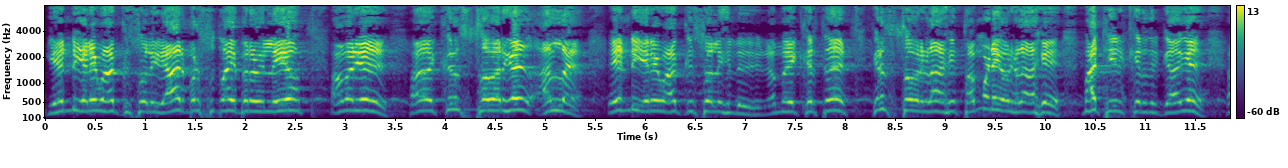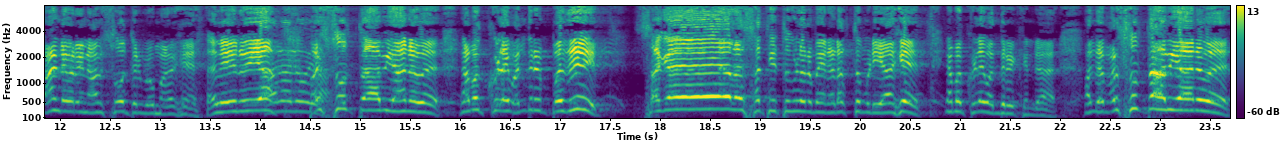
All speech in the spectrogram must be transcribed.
என்று இறைவாக்கு சொல்லி யார் பரிசுத்தாய் பெறவில்லையோ அவர்கள் கிறிஸ்தவர்கள் அல்ல என்று இறைவாக்கு சொல்லுகின்றது. நம்மை கருத்த கிறிஸ்தவர்களாக தம்முடையவர்களாக மாற்றி இருக்கிறதுக்காக ஆண்டவரை நாம் சோத்திருப்போமாக. பரிசுத்தாவியானவர் நமக்குள்ளே வந்திருப்பது சகல சத்தியத்துக்குள்ள நடத்தும்படியாக நமக்குள்ளே வந்திருக்கின்றார். அந்த பிரசுத்தாவியானவர்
